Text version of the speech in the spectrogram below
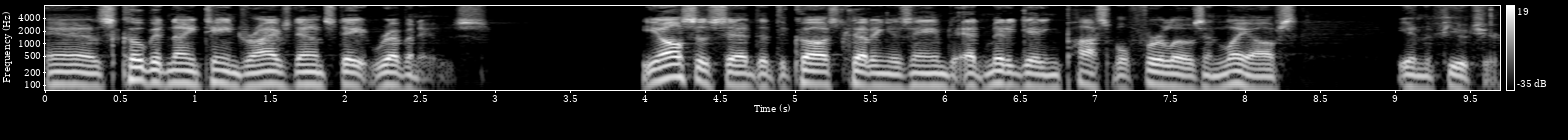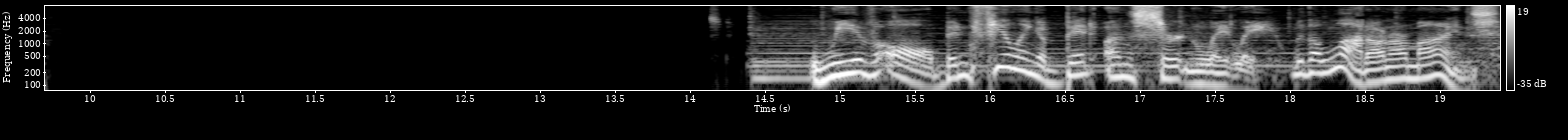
as COVID 19 drives down state revenues. He also said that the cost cutting is aimed at mitigating possible furloughs and layoffs in the future. We have all been feeling a bit uncertain lately, with a lot on our minds,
